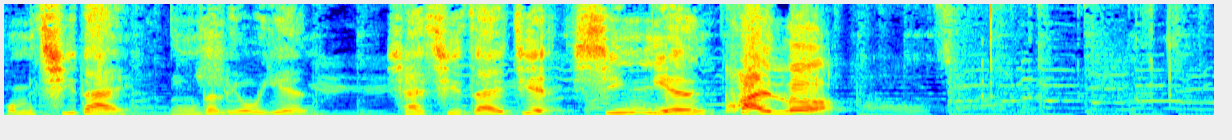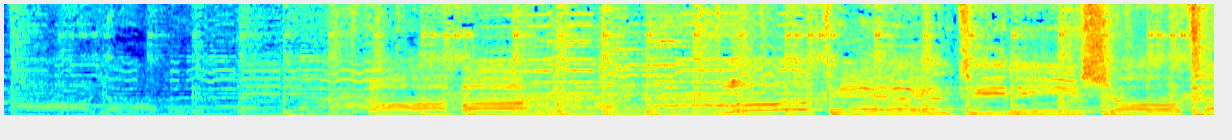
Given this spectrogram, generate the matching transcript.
我们期待您的留言。下期再见，新年快乐！打扮乐消灾，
